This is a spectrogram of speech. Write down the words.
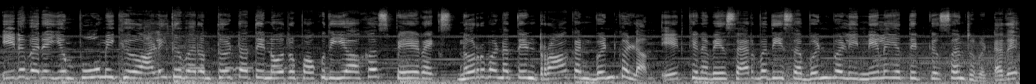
இருவரையும் பூமிக்கு அழைத்து வரும் திட்டத்தின் ஒரு பகுதியாக ஸ்பேரெக்ஸ் நிறுவனத்தின் டிராகன் விண்கலம் ஏற்கனவே சர்வதேச விண்வெளி நிலையத்திற்கு சென்றுவிட்டது.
